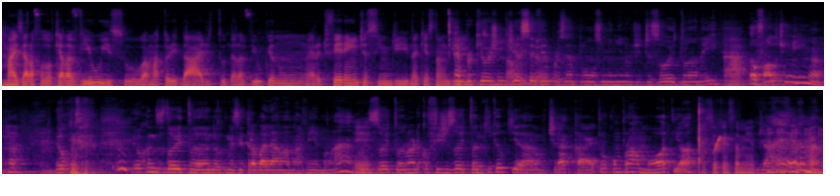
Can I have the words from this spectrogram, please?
Mas ela falou que ela viu isso, a maturidade tudo. Ela viu que eu não era diferente, assim, de, na questão de. É, porque hoje em dia você vê, por exemplo, uns meninos de 18 anos aí. Ah. Eu falo de mim, mano. Eu, com- eu com 18 anos, eu comecei a trabalhar lá na Vema. Lá, com É. 18 anos, na hora que eu fiz 18 anos, o que, que eu queria? Ah, vou tirar a carta, vou comprar uma moto e ó. O seu pensamento. Já era, mano.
